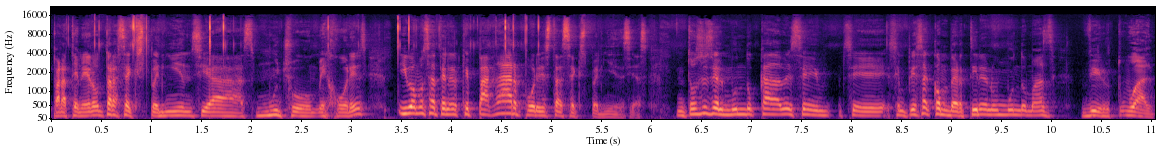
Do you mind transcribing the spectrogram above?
Para tener otras experiencias mucho mejores y vamos a tener que pagar por estas experiencias. Entonces el mundo cada vez se, se empieza a convertir en un mundo más virtual.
